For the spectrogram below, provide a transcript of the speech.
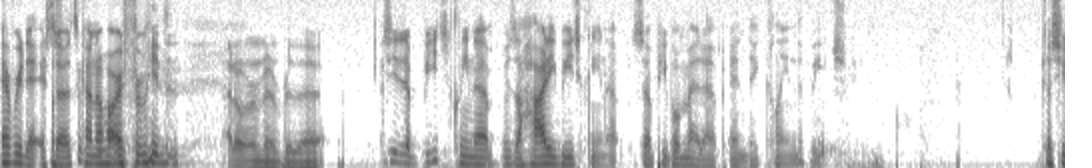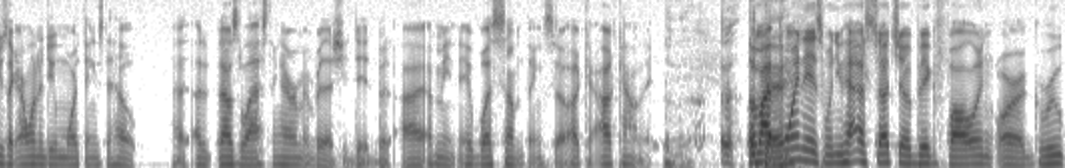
every day, so it's kind of hard for me to. I don't remember that. She did a beach cleanup. It was a hottie beach cleanup. So people met up and they cleaned the beach. Cause she was like, I want to do more things to help. I, I, that was the last thing I remember that she did. But I, I mean, it was something. So I'll, I'll count it. But my point is, when you have such a big following or a group,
